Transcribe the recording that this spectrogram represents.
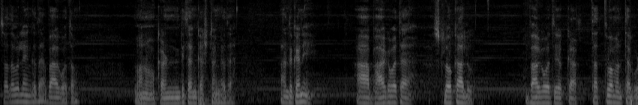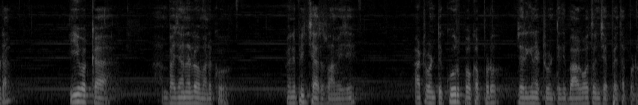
చదవలేం కదా భాగవతం. మనం ఖండితం కష్టం కదా. అందుకని ఆ భాగవత శ్లోకాలు భాగవత యొక్క తత్వం అంతా కూడా ఈ ఒక్క భజనలో మనకు వినిపించారు స్వామీజీ. అటువంటి కూర్పు ఒకప్పుడు జరిగినటువంటిది భాగవతం చెప్పేటప్పుడు.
